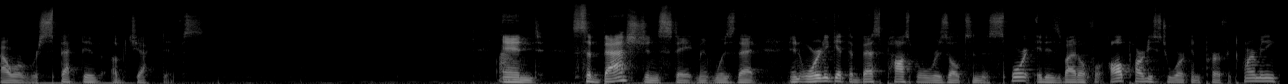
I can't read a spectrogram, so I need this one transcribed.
our respective objectives. And Sebastian's statement was that in order to get the best possible results in this sport, it is vital for all parties to work in perfect harmony.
